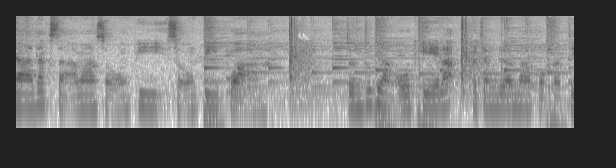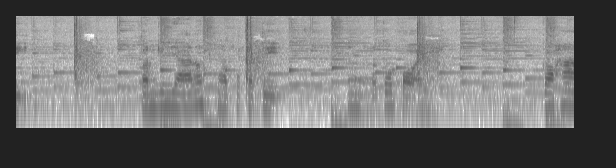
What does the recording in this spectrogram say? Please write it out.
ยารักษามาสองปีสองปีกว่า จนทุกอย่างโอเคละ ประจำเดือนมาปกติ ตอนกินยาเนาะมาปกติอืมแล้วก็ปล่อย ก็ห้า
